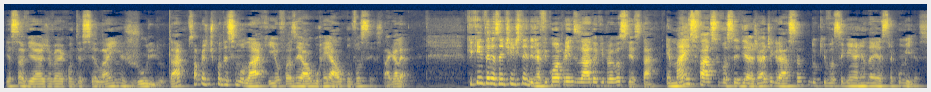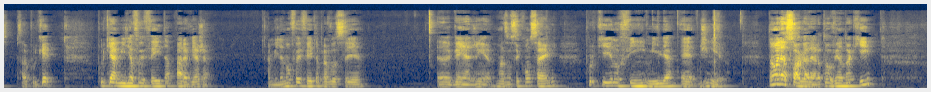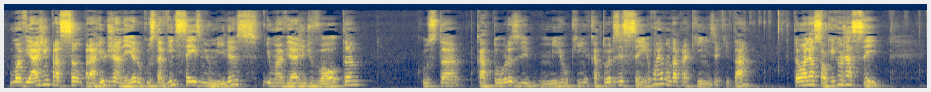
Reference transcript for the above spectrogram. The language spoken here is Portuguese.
E essa viagem vai acontecer lá em julho, tá? Só para a gente poder simular aqui e eu fazer algo real com vocês, tá, galera? O que é interessante a gente entender? Já ficou um aprendizado aqui para vocês, tá? É mais fácil você viajar de graça do que você ganhar renda extra com milhas. Sabe por quê? Porque a milha foi feita para viajar. A milha não foi feita para você uh, ganhar dinheiro, mas você consegue, porque no fim milha é dinheiro. Então olha só, galera, tô vendo aqui uma viagem para São para Rio de Janeiro custa 26 mil milhas e uma viagem de volta custa 14 mil, 15, 14 100. Eu vou arredondar para 15 aqui, tá? Então olha só, o que, que eu já sei?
